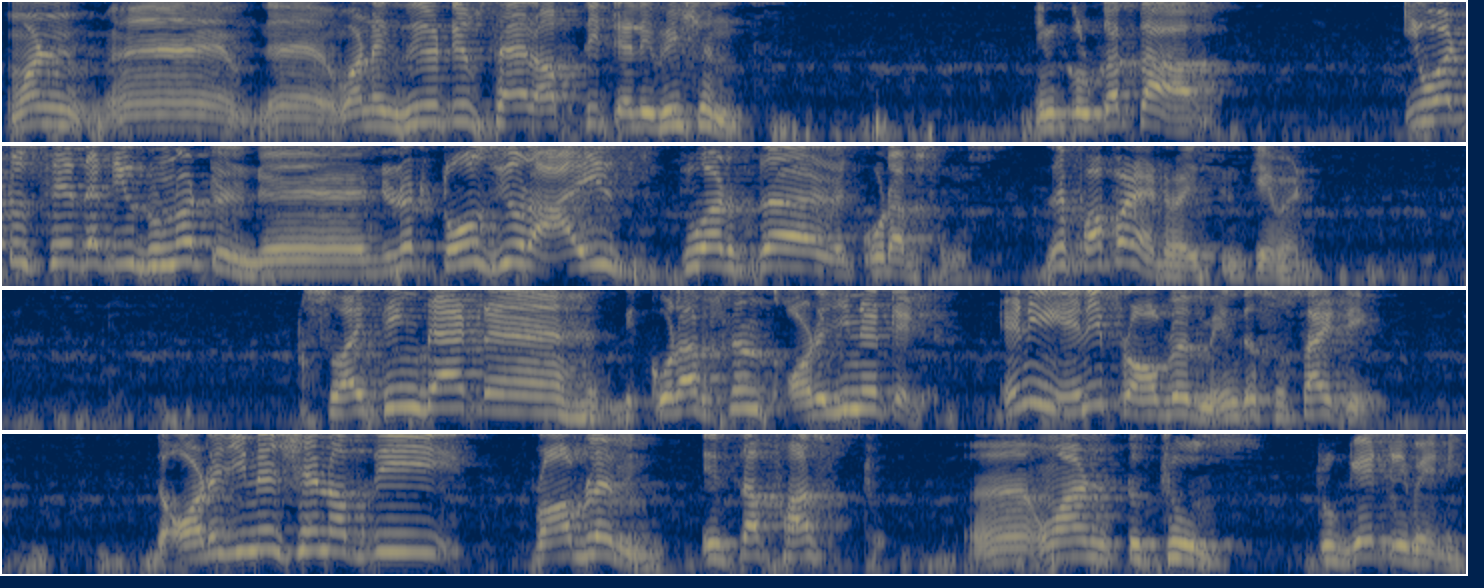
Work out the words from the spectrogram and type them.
One, uh, uh, one executive sir of the televisions in Kolkata, you want to say that you do not uh, do not close your eyes towards the corruptions. The proper advice is given so I think that uh, the corruptions originated any any problem in the society. The origination of the problem is the first uh, one to choose to get remedy.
